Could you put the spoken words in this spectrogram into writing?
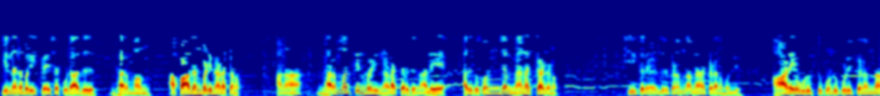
என்னென்னபடி பேசக்கூடாது? தர்மம். அப்ப அதன்படி நடக்கணும். ஆனா தர்மத்தின் வழி நடக்கிறதுனாலே அதுக்கு கொஞ்சம் மெனக்கடணும். சீக்கிரம் எழுந்திருக்கணும்னா மெனக்கடணும் இல்லையோ ஆடைய உடுத்து கொண்டு குளிக்கணும்னா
